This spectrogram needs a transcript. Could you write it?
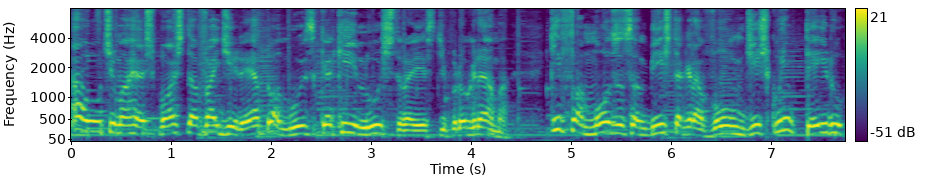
A última resposta vai direto à música que ilustra este programa. Que famoso sambista gravou um disco inteiro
